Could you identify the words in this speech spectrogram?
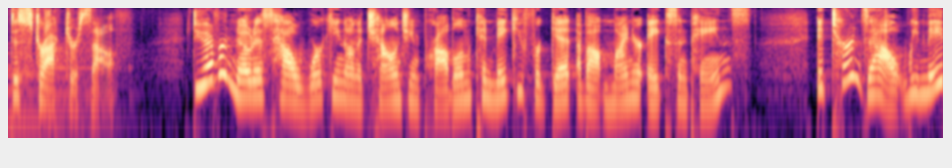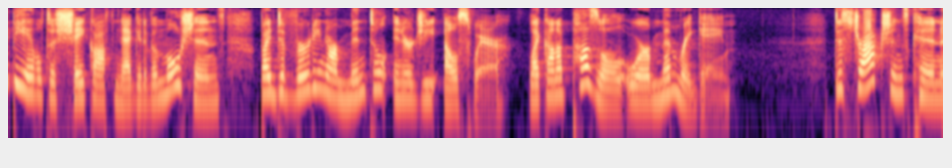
distract yourself. Do you ever notice how working on a challenging problem can make you forget about minor aches and pains? It turns out we may be able to shake off negative emotions by diverting our mental energy elsewhere, like on a puzzle or memory game. Distractions can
